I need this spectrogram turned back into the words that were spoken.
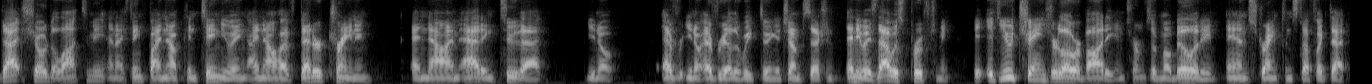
that showed a lot to me. And I think by now continuing, I now have better training. And now I'm adding to that, you know, every, you know, every other week doing a jump session. Anyways, that was proof to me. If you change your lower body in terms of mobility and strength and stuff like that,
